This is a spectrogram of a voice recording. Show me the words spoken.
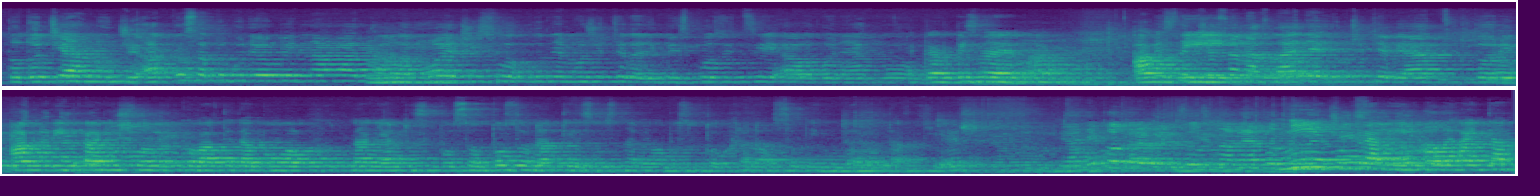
to dotiahnuť, že ako sa to bude objednávať, Mhm. ale moje číslo kľudne môžete dať k dispozícii alebo nejako... Tak ak by sme, ak by, Myslím, že sa nás nájde určite viac, ktorí by ak by pani pomohli. Šloverková teda bola ochotná nejakým spôsobom pozor na tie zoznamy, lebo sú to ochrana osobných údajov taktiež. Ja nepotrebujem zoznam, ja potrebujem Nie domu. ale aj tak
